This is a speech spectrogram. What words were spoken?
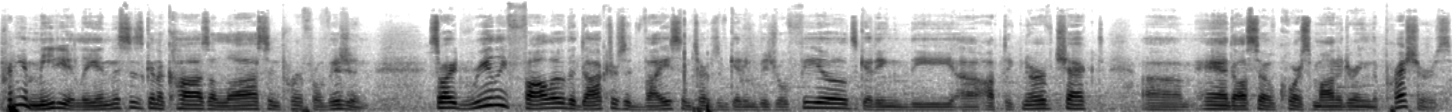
pretty immediately, and this is going to cause a loss in peripheral vision. So I'd really follow the doctor's advice in terms of getting visual fields, getting the uh, optic nerve checked, um, and also, of course, monitoring the pressures.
